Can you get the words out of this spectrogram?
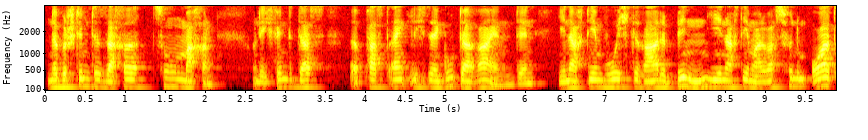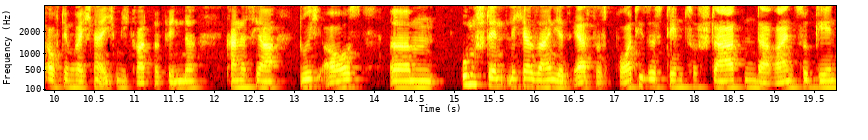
eine bestimmte Sache zu machen. Und ich finde, das äh, passt eigentlich sehr gut da rein, denn je nachdem, wo ich gerade bin, je nachdem, an was für einem Ort auf dem Rechner ich mich gerade befinde, kann es ja durchaus ähm, umständlicher sein, jetzt erst das Porti-System zu starten, da reinzugehen,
